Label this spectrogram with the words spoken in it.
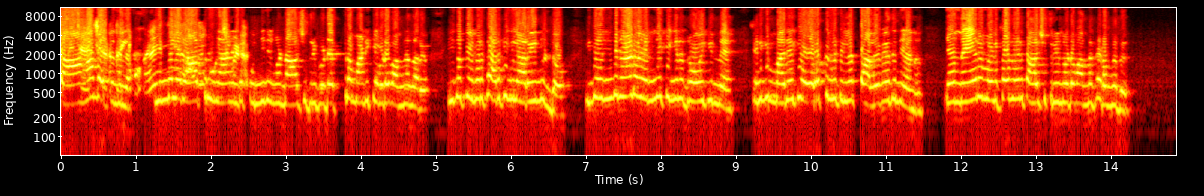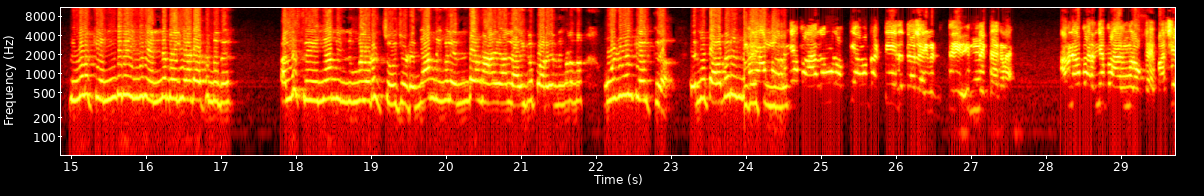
താങ്ങാൻ പറ്റുന്നില്ല. ഇന്നലെ രാത്രി ഞാൻ. എന്റെ കുഞ്ഞിനെ കൊണ്ട് ആശുപത്രി പോയിട്ട് എത്ര മണിക്ക് ഇവിടെ വന്നെന്നറിയോ? ഇതൊക്കെ ഇവർക്ക് ആർക്കെങ്കിലും അറിയുന്നുണ്ടോ? ഇത് എന്തിനാണോ എന്നൊക്കെ ഇങ്ങനെ ദ്രോഹിക്കുന്നേ? എനിക്ക് മര്യാദയ്ക്ക് ഉറക്കം കിട്ടില്ല തലവേദനയാണ്. ഞാൻ നേരം വെളുക്കാൻ നേരത്തെ ആശുപത്രിയിൽ നിന്ന് ഇവിടെ വന്ന് കിടന്നത്. നിങ്ങളൊക്കെ എന്തിനാ ഇങ്ങനെ എന്നെ ബലിയാടാക്കുന്നത്? അല്ല സ്ത്രീ ഞാൻ നിങ്ങളോട് ചോദിച്ചോട്ടെ. ഞാൻ നിങ്ങൾ എന്താണ് ആ ലൈവ് പറയുന്നത്? നിങ്ങളൊന്ന് മുഴുവൻ കേൾക്കുക. എന്നിട്ട് ആ ചെയ്യുന്നു. ഭാഗങ്ങളൊക്കെ അവൻ കട്ട് ചെയ്തിട്ടാ ലൈവ് ഇന്നിട്ടേക്കണേ. അവൻ ആ പറഞ്ഞ ഭാഗങ്ങളൊക്കെ പക്ഷെ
